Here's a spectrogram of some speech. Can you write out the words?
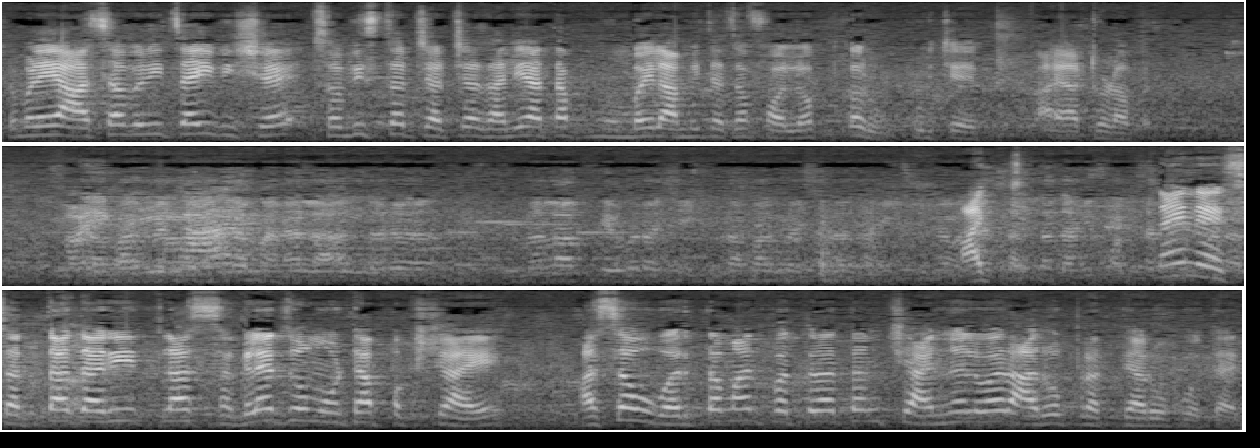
त्यामुळे आसावरीचाही विषय सविस्तर चर्चा झाली. आता मुंबईला आम्ही त्याचा फॉलोअप करू पुढचे आठवडाभर. नाही नाही सत्ताधारीतला सगळ्यात जो मोठा पक्ष आहे असं वर्तमानपत्रात आणि चॅनलवर आरोप प्रत्यारोप होत आहेत.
